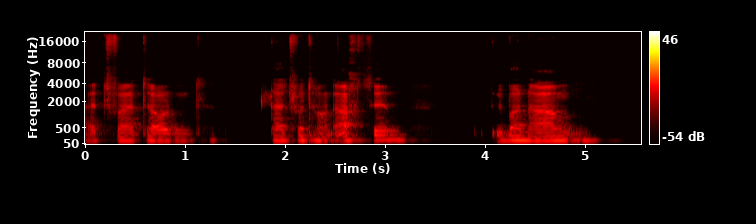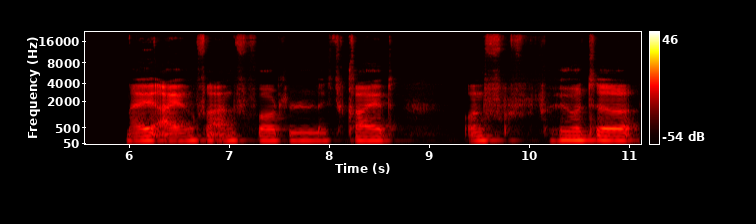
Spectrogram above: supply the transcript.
Seit 2000 Seit 2018 übernahm May Eigenverantwortlichkeit und führte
